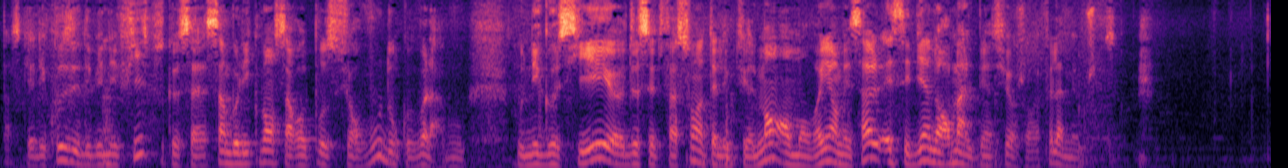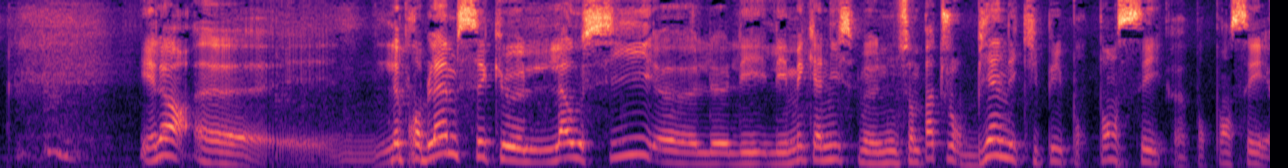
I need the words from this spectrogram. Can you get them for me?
Parce qu'il y a des causes et des bénéfices, parce que ça, symboliquement ça repose sur vous, donc voilà, vous, vous négociez euh, de cette façon intellectuellement en m'envoyant un message, et c'est bien normal, bien sûr, j'aurais fait la même chose. Et alors, euh, le problème, c'est que là aussi, euh, les, mécanismes, nous ne sommes pas toujours bien équipés pour penser, pour penser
